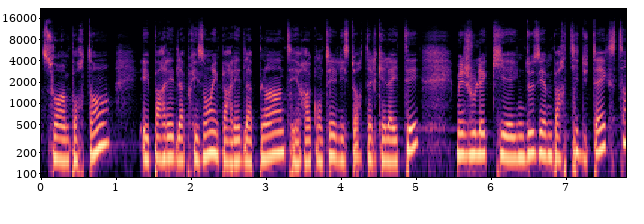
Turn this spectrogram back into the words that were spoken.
soit important et parler de la prison et parler de la plainte et raconter l'histoire telle qu'elle a été. Mais je voulais qu'il y ait une deuxième partie du texte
